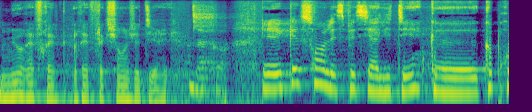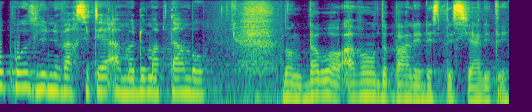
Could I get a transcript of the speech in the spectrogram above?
mieux réflexion, je dirais. D'accord. Et quelles sont les spécialités que, que propose l'université Amadou Maktambo Donc d'abord, avant de parler des spécialités,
